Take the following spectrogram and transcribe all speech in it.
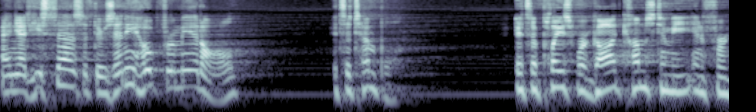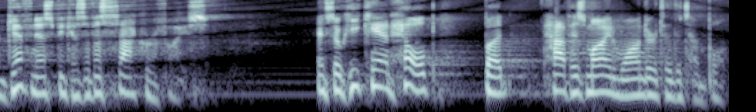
And yet he says, if there's any hope for me at all, it's a temple. It's a place where God comes to me in forgiveness because of a sacrifice. And so he can't help but have his mind wander to the temple.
